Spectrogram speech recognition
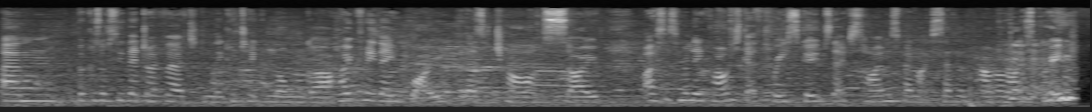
Um, because obviously they're diverted and they could take longer. Hopefully they won't, but there's a chance. So I said to Malika, I'll just get three scoops next time and spend like seven pound on ice cream.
